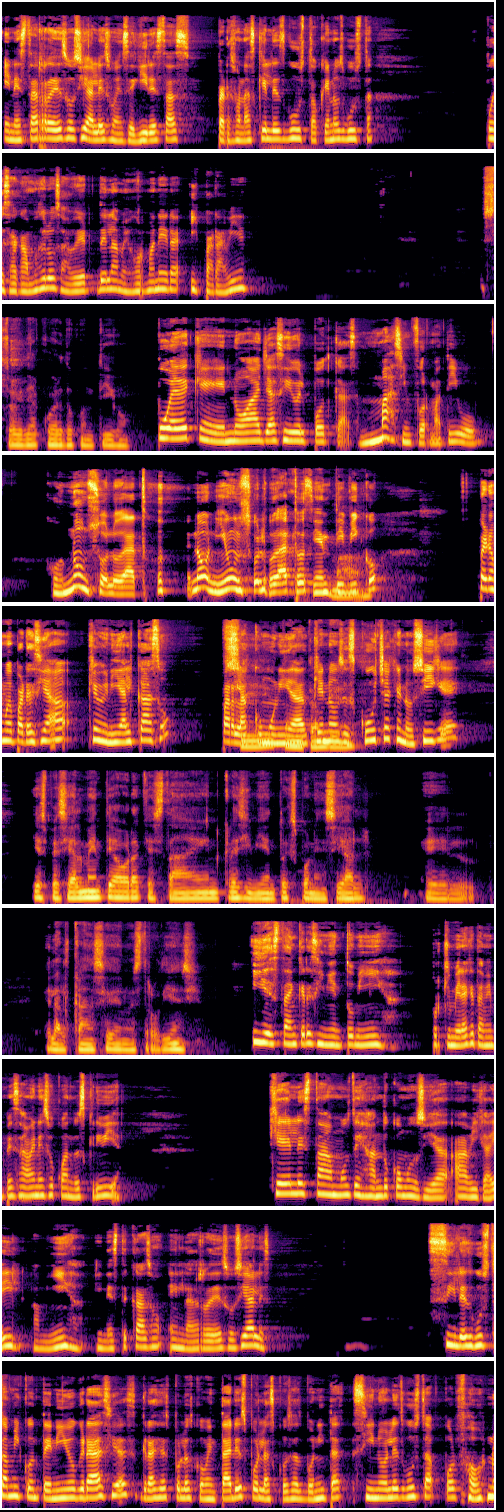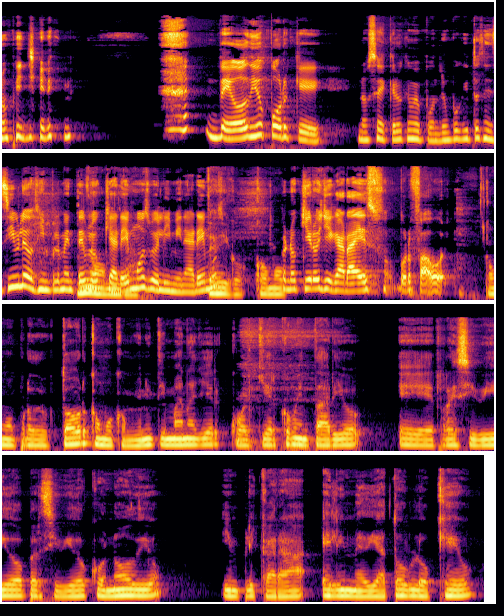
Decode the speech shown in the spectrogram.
en estas redes sociales o en seguir estas personas que les gusta o que nos gusta, pues hagámoselo saber de la mejor manera y para bien. Estoy de acuerdo contigo. Puede que no haya sido el podcast más informativo con un solo dato, no, ni un solo dato científico, pero me parecía que venía al caso para la comunidad que nos escucha, que nos sigue y especialmente ahora que está en crecimiento exponencial el, alcance de nuestra audiencia. Y está en crecimiento mi hija, porque mira que también pensaba en eso cuando escribía. ¿Qué le estamos dejando como sociedad a Abigail, a mi hija, y en este caso en las redes sociales? Si les gusta mi contenido, gracias. Gracias por los comentarios, por las cosas bonitas. Si no les gusta, por favor no me llenen de odio porque, no sé, creo que me pondré un poquito sensible o simplemente No, bloquearemos mira, o eliminaremos. Te digo, como, Pero no quiero llegar a eso, por favor. como productor, como community manager, cualquier comentario eh, recibido o percibido con odio implicará el inmediato bloqueo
